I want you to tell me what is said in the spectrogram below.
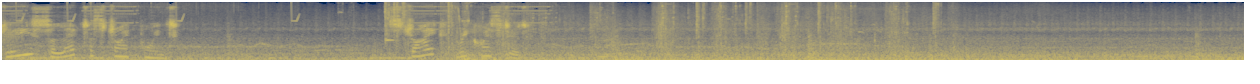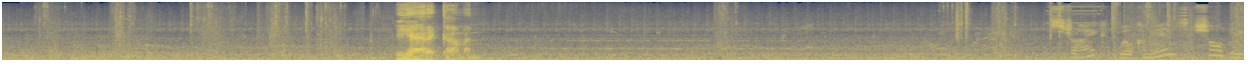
Please select a strike point. Strike requested. He had it coming. Strike will commence shortly.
